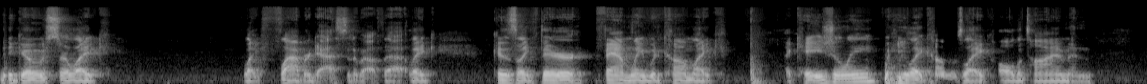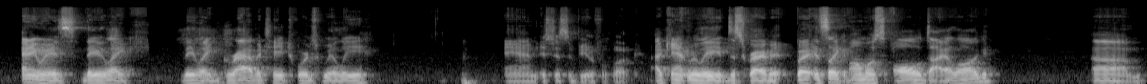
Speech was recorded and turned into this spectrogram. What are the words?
the ghosts are like like flabbergasted about that, like because like their family would come like occasionally, but he like comes like all the time, and anyways, they like they like gravitate towards Willie and it's just a beautiful book. I can't really describe it, but it's like almost all dialogue. Um,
